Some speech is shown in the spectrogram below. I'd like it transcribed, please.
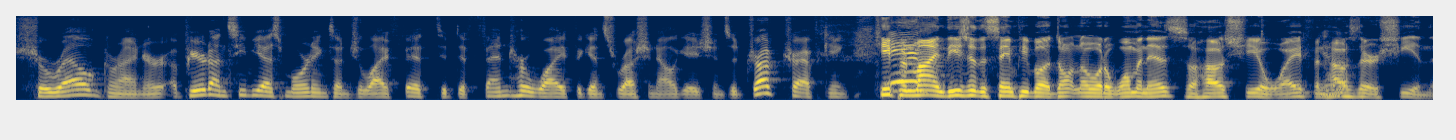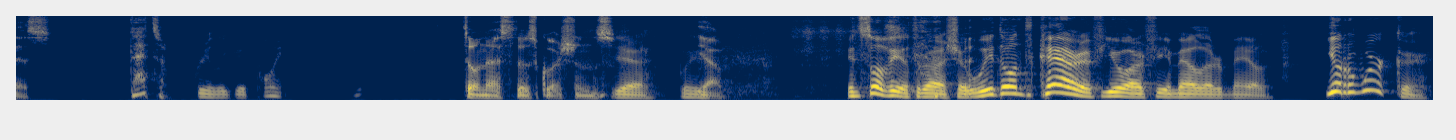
Cherelle Griner, appeared on CBS Mornings on July 5th to defend her wife against Russian allegations of drug trafficking. Keep in mind, these are the same people that don't know what a woman is. So how is she a wife, and Yeah. how's there a she in this? That's a really good point. Don't ask those questions. Yeah, we- Yeah. In Soviet Russia, we don't care if you are female or male. You're a worker.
